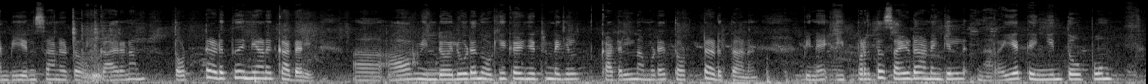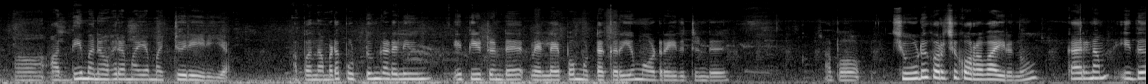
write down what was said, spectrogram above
ആംബിയൻസ് ആണ് കേട്ടോ കാരണം തൊട്ടടുത്ത് തന്നെയാണ് കടൽ. ആ, ആ വിൻഡോയിലൂടെ നോക്കിക്കഴിഞ്ഞിട്ടുണ്ടെങ്കിൽ കടൽ നമ്മുടെ തൊട്ടടുത്താണ്. പിന്നെ ഇപ്പുറത്തെ സൈഡാണെങ്കിൽ നിറയെ തെങ്ങിൻ തോപ്പും അതിമനോഹരമായ മറ്റൊരു ഏരിയ അപ്പം നമ്മുടെ പുട്ടും കടലയും എത്തിയിട്ടുണ്ട്. വെള്ളയപ്പം മുട്ടക്കറിയും ഓർഡർ ചെയ്തിട്ടുണ്ട്. അപ്പോൾ ചൂട് കുറച്ച് കുറവായിരുന്നു. കാരണം ഇത്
